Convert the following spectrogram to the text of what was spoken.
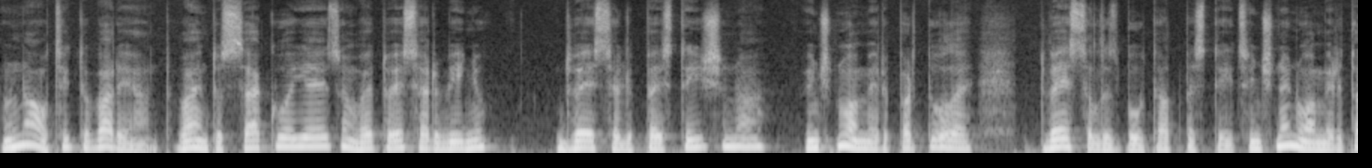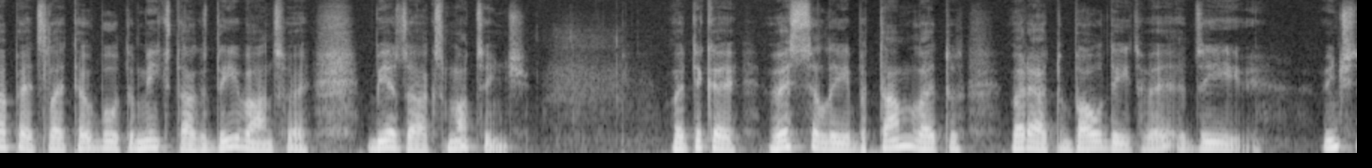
Nu, nav citu variantu. Vai nu tu seko Jēzum, vai tu esi ar viņu dvēseli pestīšanā. Viņš nomira par to, lai dvēseles būtu atpestīts. Viņš nenomira tāpēc, lai tev būtu mīkstāks divāns vai biezāks maciņš. Vai tikai veselība tam, lai tu varētu baudīt dzīvi. Viņš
